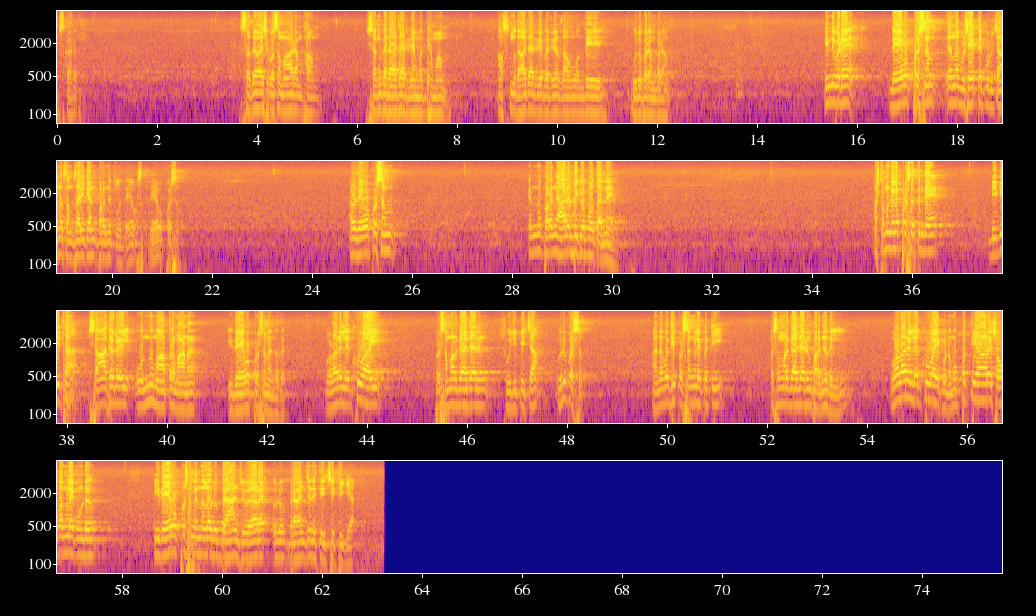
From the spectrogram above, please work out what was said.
നമസ്കാരം. സദാശിവസമാരംഭാം ശങ്കരാചാര്യ മധ്യമാം അസ്മദാചാര്യപരിണതാം വന്ദേ ഗുരുപരമ്പര. ഇന്നിവിടെ ദേവപ്രശ്നം എന്ന വിഷയത്തെക്കുറിച്ചാണ് സംസാരിക്കാൻ പറഞ്ഞിട്ടുള്ളത്. ദേവ ദേവപ്രശ്നം. അവിടെ ദേവപ്രശ്നം എന്ന് പറഞ്ഞ് ആരംഭിക്കുമ്പോൾ തന്നെ അഷ്ടമംഗല പ്രശ്നത്തിന്റെ വിവിധ ശാഖകളിൽ ഒന്ന് മാത്രമാണ് ഈ ദേവപ്രശ്നം എന്നത്. വളരെ ലഘുവായി പ്രശ്നമാർഗാചാര്യൻ സൂചിപ്പിച്ച ഒരു പ്രശ്നം. അനവധി പ്രശ്നങ്ങളെപ്പറ്റി പ്രശ്നമാർഗാചാര്യൻ പറഞ്ഞതിൽ വളരെ ലഘുവായിക്കൊണ്ട് മുപ്പത്തിയാറ് ശ്ലോകങ്ങളെ കൊണ്ട് ഈ ദേവപ്രശ്നം എന്നുള്ള ഒരു ബ്രാഞ്ച് വേറെ ഒരു ബ്രാഞ്ചിനെ തിരിച്ചിട്ടിരിക്കുക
